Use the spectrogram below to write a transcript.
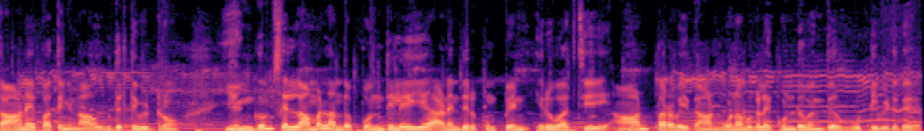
தானே பார்த்திங்கன்னா உதிர்த்து விட்டுரும். எங்கும் செல்லாமல் அந்த பொந்திலேயே அடைந்திருக்கும் பெண் இருவாச்சி ஆண் பறவை தான் உணவுகளை கொண்டு வந்து ஊட்டி விடுது.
